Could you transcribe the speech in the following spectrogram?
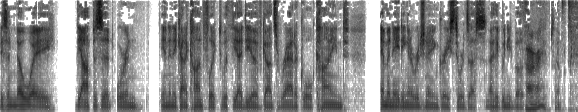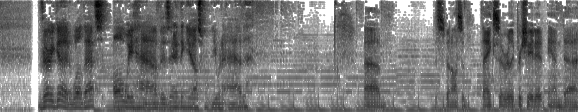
is in no way the opposite or in, in any kind of conflict with the idea of God's radical, kind, emanating and originating grace towards us. I think we need both. All right. So Very good. Well, that's all we have. Is anything you else you want to add? um, this has been awesome. Thanks. I really appreciate it. And uh,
